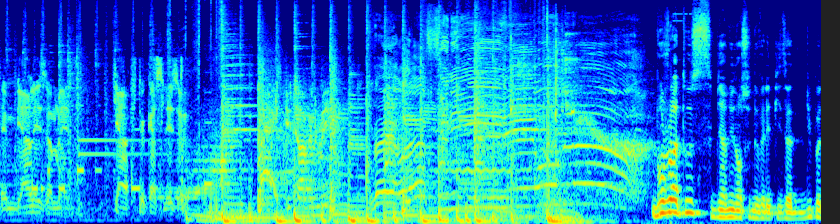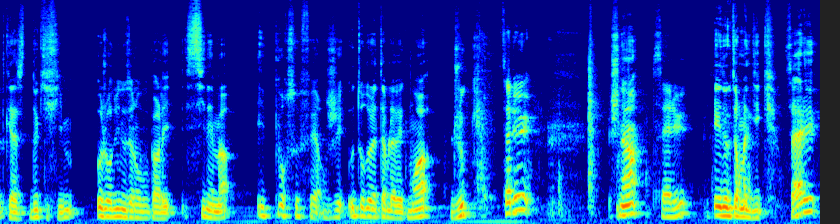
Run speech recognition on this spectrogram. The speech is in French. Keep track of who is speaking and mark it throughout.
Speaker 1: T'aimes bien les omelettes Tiens, je te casse les œufs.
Speaker 2: Bonjour à tous, bienvenue dans ce nouvel épisode du podcast de Kifim. Aujourd'hui, nous allons vous parler cinéma. Et pour ce faire, j'ai autour de la table avec moi Juk,
Speaker 3: Salut
Speaker 2: Schnin
Speaker 4: Salut.
Speaker 2: et Dr. Madgeek.
Speaker 4: Salut.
